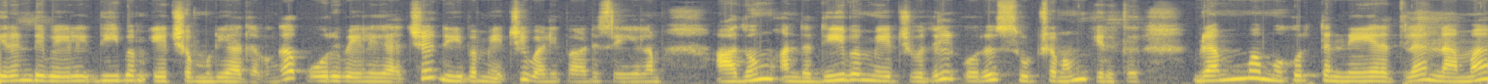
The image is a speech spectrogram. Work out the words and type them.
இரண்டு வேளை தீபம் ஏற்ற முடியாதவங்க ஒரு வேலையாச்சு தீபம் ஏற்றி வழிபாடு செய்யலாம். அதுவும் அந்த தீபம் ஏற்றுவதில் ஒரு சுற்றமும் இருக்கு. பிரம்ம முகூர்த்த நேரத்தில் நம்ம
